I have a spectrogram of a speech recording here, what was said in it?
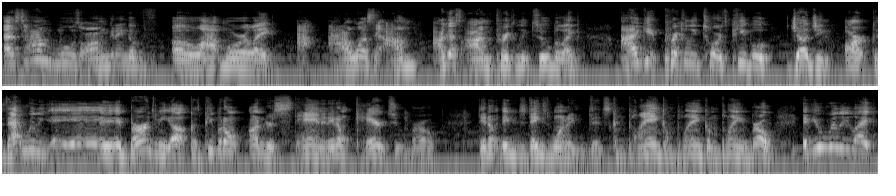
As time moves on, I'm getting a, a lot more like I, I don't want to say I'm I guess I'm prickly too, but like I get prickly towards people judging art because that really it, it, it, burns me up because people don't understand and they don't care to, bro. They don't. They they just want to just complain, complain, complain, bro. If you really like,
